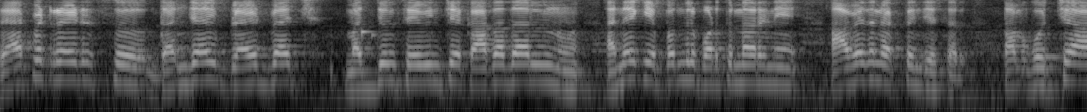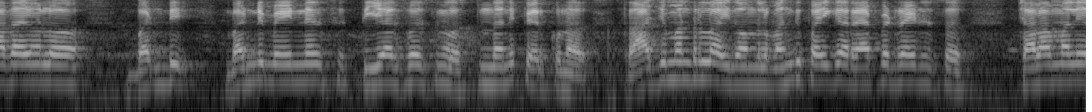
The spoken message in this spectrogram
ర్యాపిడ్ రైడర్స్ గంజాయి బ్లైడ్ బ్యాచ్ మద్యం సేవించే ఖాతాదారులను అనేక ఇబ్బందులు పడుతున్నారని ఆవేదన వ్యక్తం చేశారు. తమకు వచ్చే ఆదాయంలో బండి బండి మెయింటెనెన్స్ తీయాల్సి వస్తుందని పేర్కొన్నారు. రాజమండ్రిలో ఐదు వందల మంది పైగా ర్యాపిడ్ రైడర్స్ చాలామంది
